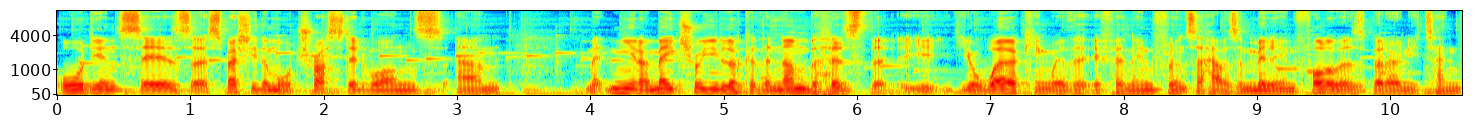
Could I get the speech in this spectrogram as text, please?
audiences, especially the more trusted ones. Um, you know, make sure you look at the numbers that you're working with. If an influencer has a million followers but only 10,000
